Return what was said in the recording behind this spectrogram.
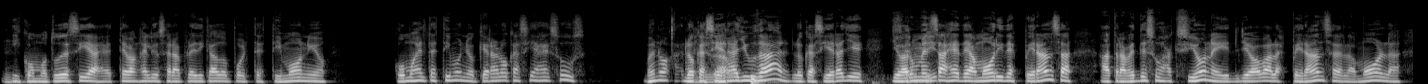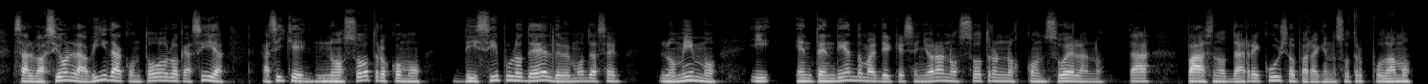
Y como tú decías, este evangelio será predicado por testimonio. ¿Cómo es el testimonio? ¿Qué era lo que hacía Jesús? Bueno, lo que hacía era ayudar, lo que hacía era llevar un mensaje de amor y de esperanza a través de sus acciones. Él llevaba la esperanza, el amor, la salvación, la vida con todo lo que hacía. Así que nosotros como discípulos de Él debemos de hacer lo mismo y entendiendo, más que el Señor a nosotros nos consuela, nos da paz, nos da recursos para que nosotros podamos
